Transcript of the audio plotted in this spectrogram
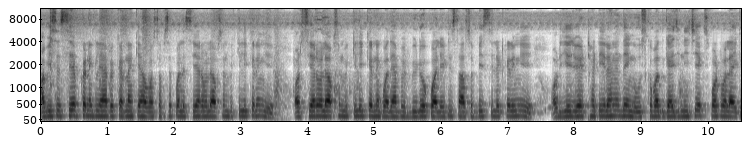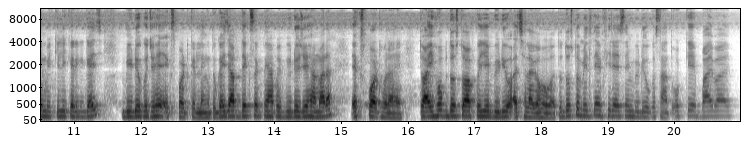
अब इसे सेव करने के लिए यहाँ पे करना क्या होगा? सबसे पहले शेयर वाले ऑप्शन पे क्लिक करेंगे और शेयर वाले ऑप्शन पे क्लिक करने के बाद यहाँ पे वीडियो क्वालिटी सात सौ बीस सिलेक्ट करेंगे और ये जो है थर्टी रहने देंगे। उसके बाद गाइज़ नीचे एक्सपोर्ट वाला आइकन पे क्लिक करके गाइज़ वीडियो को जो है एक्सपोर्ट कर लेंगे। तो गाइज़ आप देख सकते हैं यहाँ पे वीडियो जो है हमारा एक्सपोर्ट हो रहा है। तो आई होप दोस्तों आपको ये वीडियो अच्छा लगा होगा। तो दोस्तों मिलते हैं फिर ऐसे वीडियो के साथ। ओके बाय बाय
